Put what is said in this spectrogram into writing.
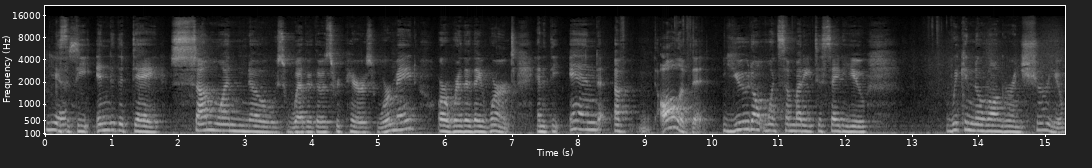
Because at the end of the day someone knows whether those repairs were made or whether they weren't. And at the end of all of it you don't want somebody to say to you we can no longer insure you.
